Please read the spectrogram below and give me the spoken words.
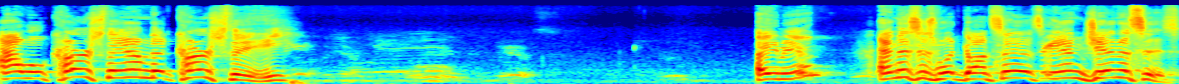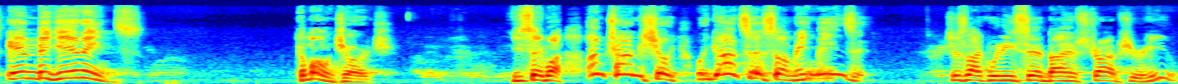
I will curse them that curse thee. Amen. And this is what God says in Genesis, in beginnings. Come on, church. You say, well, I'm trying to show you. When God says something, He means it. Just like when He said, by His stripes you're healed.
